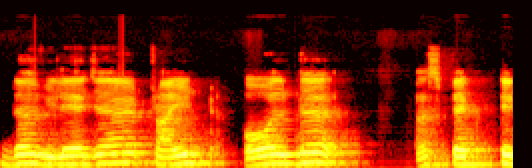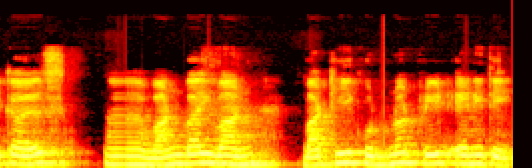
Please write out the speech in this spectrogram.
The villager tried all the uh, spectacles uh, one by one, but he could not read anything.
